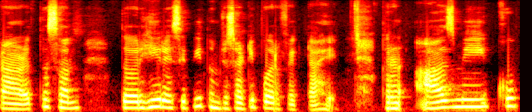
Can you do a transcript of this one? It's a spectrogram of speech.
टाळत असाल तर ही रेसिपी तुमच्यासाठी परफेक्ट आहे. कारण आज मी खूप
